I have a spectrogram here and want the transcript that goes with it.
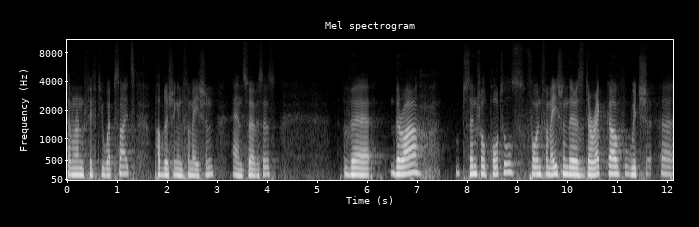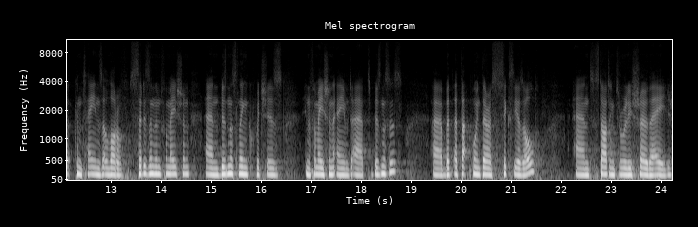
750 websites publishing information and services. There, there are central portals for information. There's DirectGov, which uh, contains a lot of citizen information and BusinessLink, which is information aimed at businesses. Uh, but at that point, they are six years old and starting to really show their age.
